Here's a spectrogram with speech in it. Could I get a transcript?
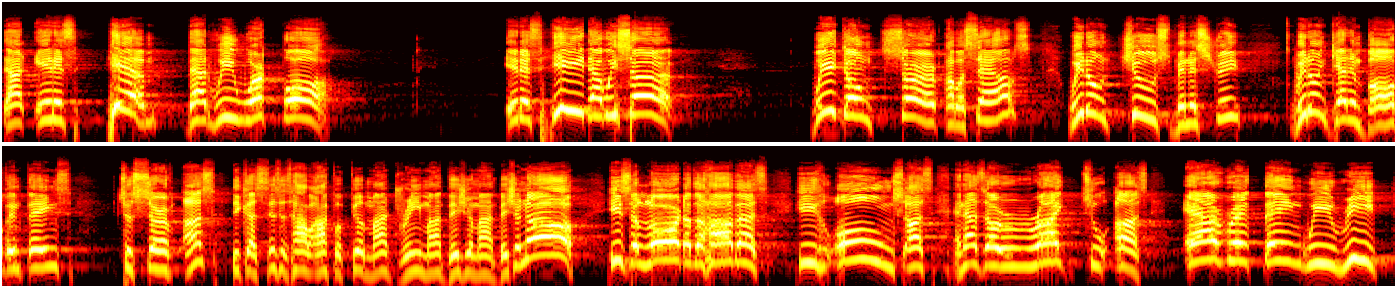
that it is him that we work for. It is he that we serve. We don't serve ourselves. We don't choose ministry. We don't get involved in things to serve us because this is how I fulfill my dream, my vision, my ambition. No! He's the Lord of the harvest. He owns us and has a right to us. Everything we reap,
